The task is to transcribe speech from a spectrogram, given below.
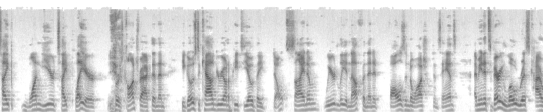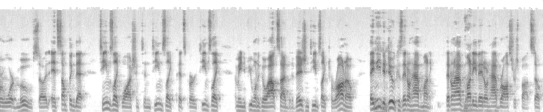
type one year type player yeah. for his contract, and then he goes to Calgary on a PTO. They don't sign him, weirdly enough, and then it falls into Washington's hands. I mean, it's very low risk, high reward move. So it's something that teams like Washington, teams like Pittsburgh, teams like I mean, if you want to go outside the division, teams like Toronto, they need mm-hmm. to do because they don't have money. They don't have right. money. They don't have roster spots. So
